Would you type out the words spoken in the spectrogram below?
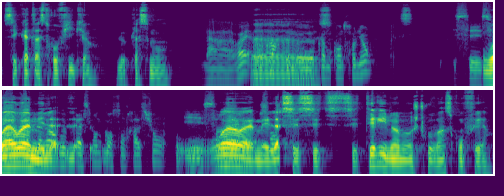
c'est catastrophique, hein, le placement. bah ouais, encore comme, euh, comme contre Lyon. C'est Ouais, ouais, mais de la- placement de concentration. Et ouais, ouais, mais là, c'est, terrible, hein, moi, je trouve, hein, ce qu'on fait. hein.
